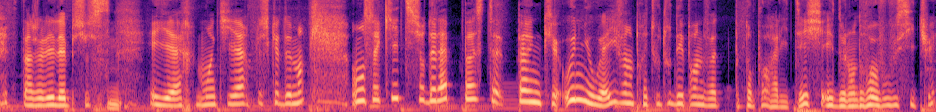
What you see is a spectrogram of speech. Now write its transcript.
C'est un joli lapsus. Mm. Et hier, moins qu'hier, plus que demain. On se quitte sur de la post-punk ou new wave. Après tout, tout dépend de votre temporalité et de l'endroit où vous vous situez.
